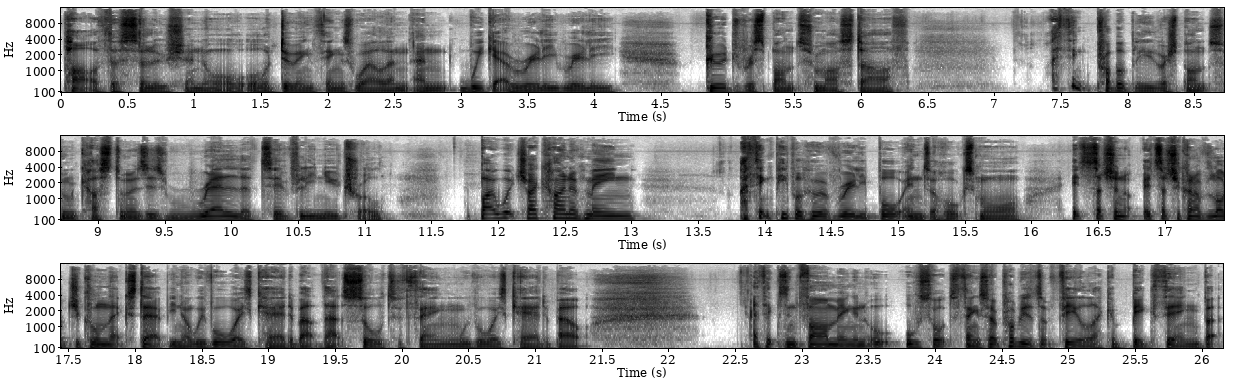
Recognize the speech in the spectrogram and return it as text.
part of the solution or, or doing things well. And, and we get a really, really good response from our staff. I think probably the response from customers is relatively neutral, by which I kind of mean I think people who have really bought into Hawksmoor it's such an it's such a kind of logical next step. You know, we've always cared about that sort of thing. We've always cared about ethics in farming and all, all sorts of things. So it probably doesn't feel like a big thing, but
